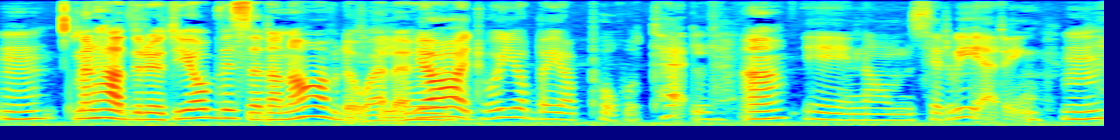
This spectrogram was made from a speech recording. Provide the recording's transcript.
Mm. Men hade du ett jobb vid sidan av då? Eller hur? Ja, då jobbade jag på hotell ja. inom servering. Mm.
